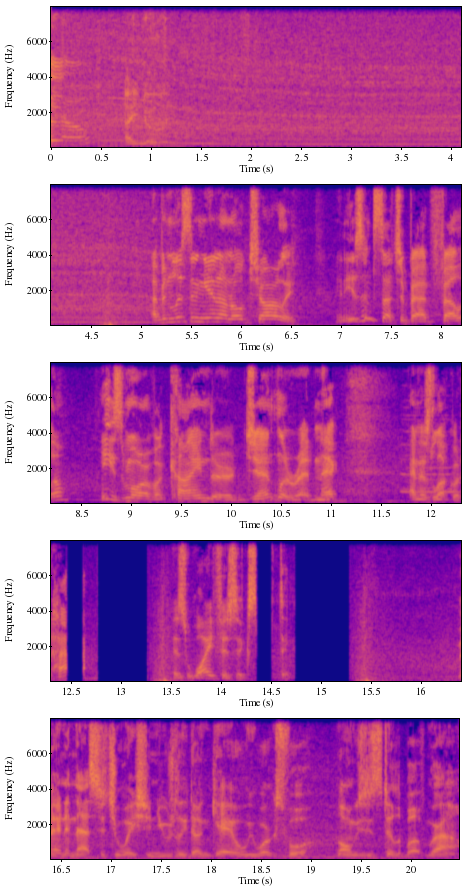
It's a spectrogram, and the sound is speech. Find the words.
Hello. How you doing? I've been listening in on old Charlie, and he isn't such a bad fellow. He's more of a kinder, gentler redneck, and as luck would have, his wife is expecting. Man in that situation usually doesn't care who he works for, long as he's still above ground.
